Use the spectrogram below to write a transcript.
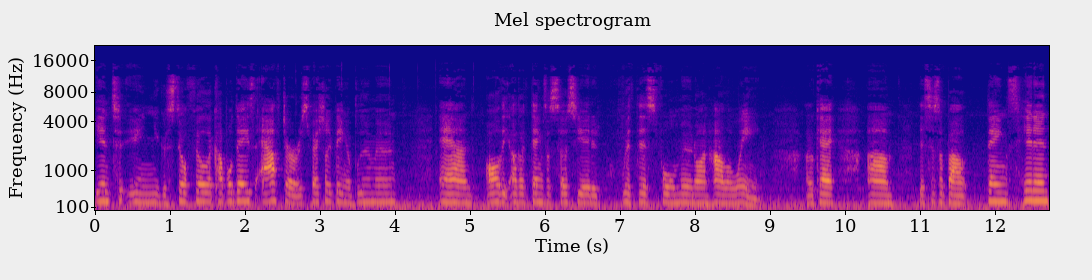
Into, and you can still feel it a couple days after, especially being a blue moon and all the other things associated with this full moon on Halloween. Okay? Um, this is about things hidden.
